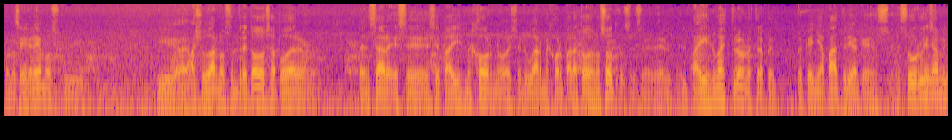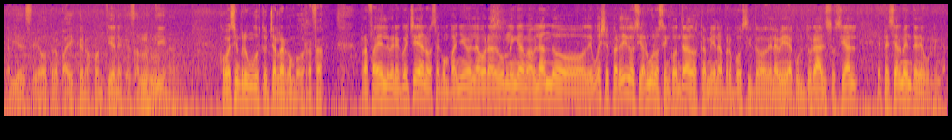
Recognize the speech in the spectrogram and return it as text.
con lo Sí. que queremos y, y a- ayudarnos entre todos a poder pensar ese, ese país mejor, ¿no? ese lugar mejor para todos nosotros, ese, el, el país nuestro, nuestra pequeña patria que es, es Hurlingham, es y ese otro país que nos contiene que es Argentina. Como siempre, un gusto charlar con vos, Rafa. Rafael Berecoechea nos acompañó en la hora de Hurlingham hablando de bueyes perdidos y algunos encontrados también a propósito de la vida cultural, social, especialmente de Hurlingham.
